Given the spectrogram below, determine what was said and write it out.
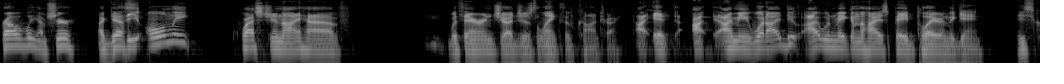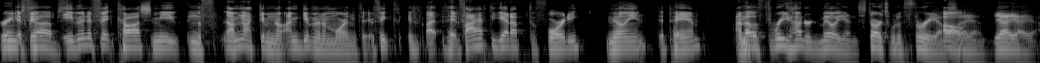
probably, I'm sure. I guess. The only question I have with Aaron Judge's length of contract, I, it, I, I mean, what I do, I would make him the highest paid player in the game. he screams If it, Cubs. even if it costs me, in the, I'm not giving him. I'm giving him more than three. If it, if I, if I have to get up to forty million to pay him, I'm no, 300 million. Starts with a three, I'm Oh. saying. Yeah, yeah, yeah.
